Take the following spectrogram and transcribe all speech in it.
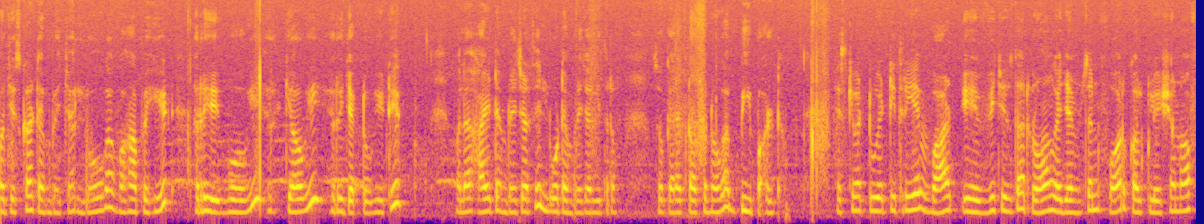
और जिसका टेम्परेचर लो होगा, वहाँ पे हीट वो होगी, क्या होगी? रिजेक्ट होगी, ठीक? मतलब हाई टेम्परेचर से लो टेम्परेचर की तरफ़। सो करेक्ट ऑप्शन होगा बी पार्ट इसके बाद 283 है what which is the wrong assumption for calculation of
